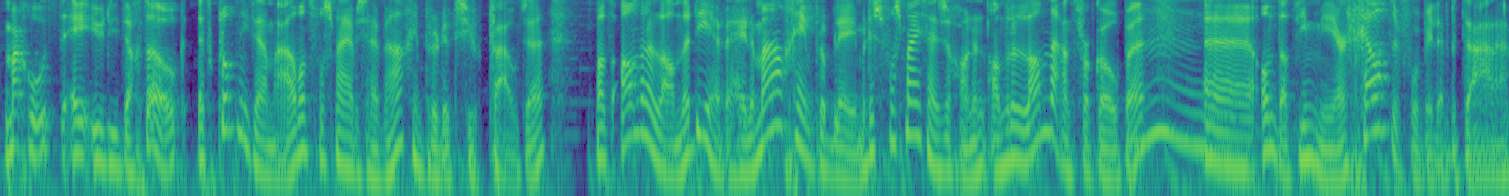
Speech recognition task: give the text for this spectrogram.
maar goed, de EU die dacht ook, het klopt niet helemaal, want volgens mij hebben ze helemaal geen productiefouten. Want andere landen die hebben helemaal geen problemen. Dus volgens mij zijn ze gewoon in andere landen aan het verkopen, Hmm. eh, omdat die meer geld ervoor willen betalen.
